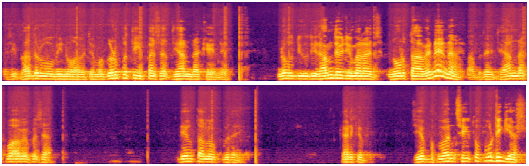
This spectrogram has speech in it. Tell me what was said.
પછી ભાદરવો મહિનો આવે તેમાં ગણપતિ પાછા ધ્યાન રાખે ને નવ દી સુધી રામદેવજી મહારાજ નોરતા આવે ને એના, આ બધા ધ્યાન રાખવા આવે પછી. દેવતા લોક બધા કારણ કે જે ભગવાન છે એ તો પોટી ગયા છે.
